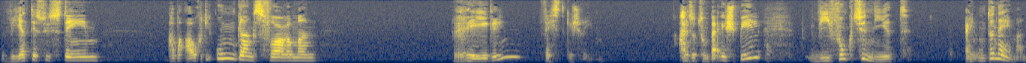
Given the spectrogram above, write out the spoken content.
Wertesystem, aber auch die Umgangsformen, Regeln festgeschrieben. Also zum Beispiel, wie funktioniert ein Unternehmen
